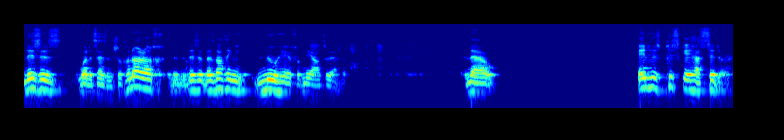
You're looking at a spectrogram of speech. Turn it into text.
this is what it says in Shulchan Aruch. Is, there's nothing new here from the Alter Rebbe. Now, in his Piskei Hasidur,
